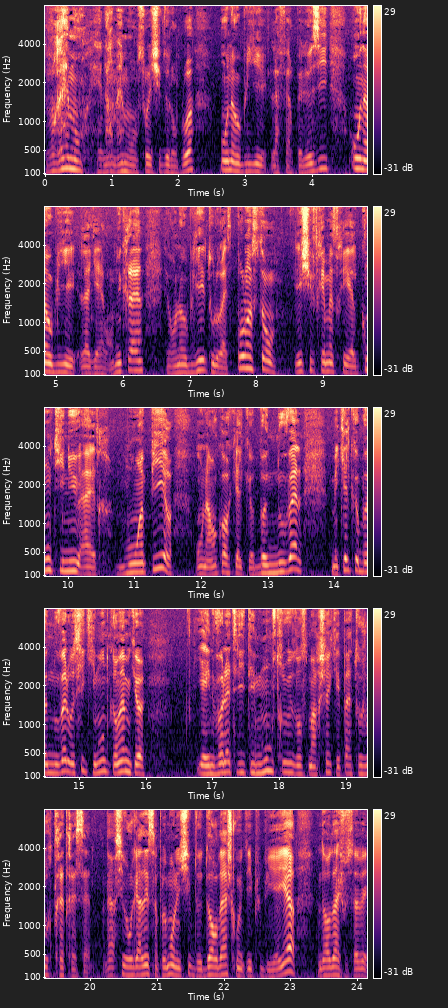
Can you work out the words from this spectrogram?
vraiment énormément sur les chiffres de l'emploi. On a oublié l'affaire Pelosi, on a oublié la guerre en Ukraine et on a oublié tout le reste. Pour l'instant, les chiffres trimestriels continuent à être moins pires. On a encore quelques bonnes nouvelles, mais quelques bonnes nouvelles aussi qui montrent quand même que il y a une volatilité monstrueuse dans ce marché qui n'est pas toujours très très saine. Si vous regardez simplement les chiffres de DoorDash qui ont été publiés hier, DoorDash, vous savez,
